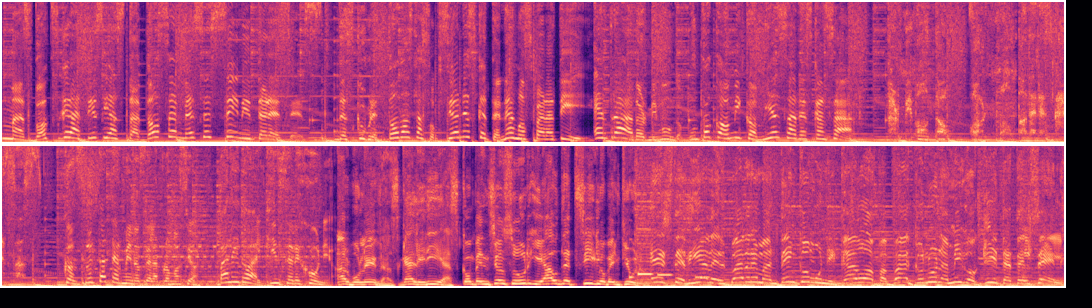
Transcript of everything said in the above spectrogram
Más box gratis y hasta 12 meses sin intereses. Descubre todas las opciones que tenemos para ti. Entra a dormimundo.com y comienza a descansar. Dormimundo, un mundo de descansos. Consulta términos de la promoción. Válido al 15 de junio. Arboledas, galerías, Convención Sur y Outlet Siglo XXI. Este Día del Padre mantén comunicado a papá con un amigo Quita Telcel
